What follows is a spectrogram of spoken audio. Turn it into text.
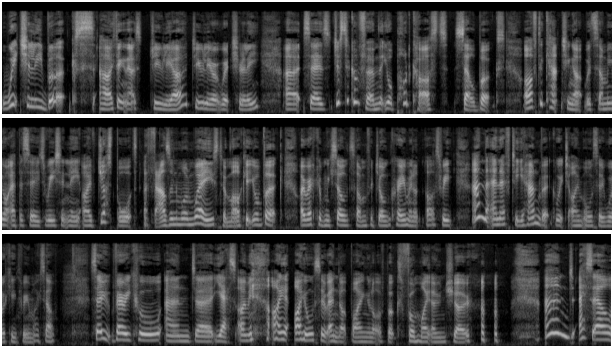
Wycherley Books, uh, I think that's Julia, Julia at Wycherley, uh, says just to confirm that your podcasts sell books. After catching up with some of your episodes recently, I've just bought A Thousand and One Ways to Market Your Book. I reckon we sold some for John Kramer last week, and the NFT handbook, which I'm also working through myself. So very cool. And uh, yes, I mean, I, I also end up buying a lot of books from my own show. and SL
